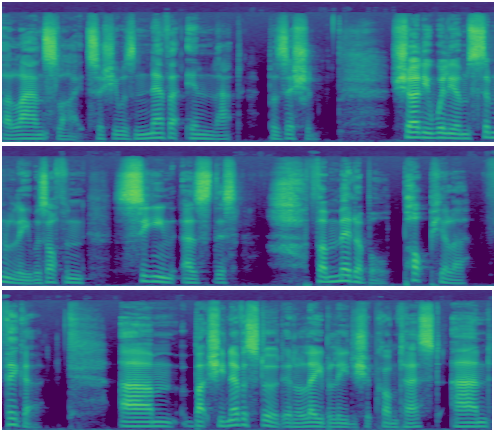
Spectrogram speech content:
a landslide. So she was never in that position. Shirley Williams, similarly, was often seen as this formidable, popular figure um, but she never stood in a Labour leadership contest and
